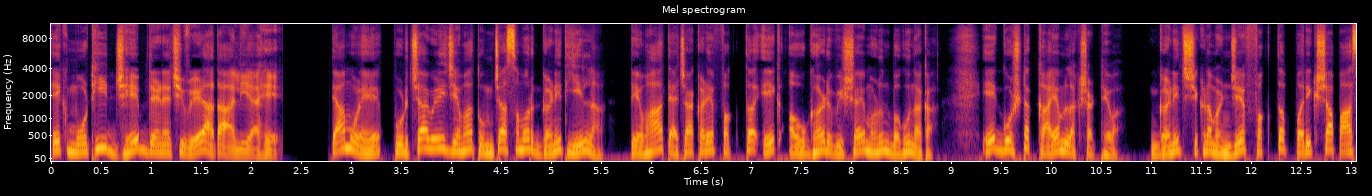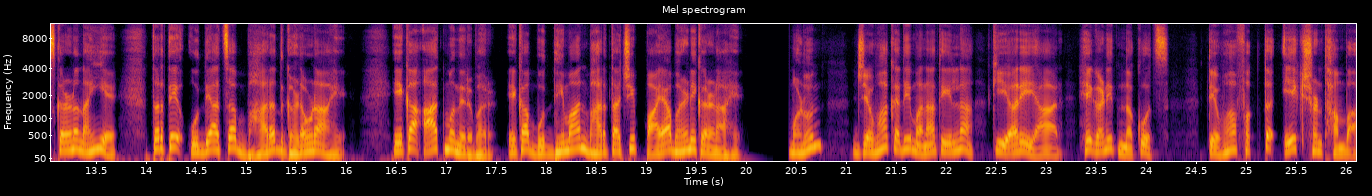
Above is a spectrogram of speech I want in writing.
एक मोठी झेप देण्याची वेळ आता आली आहे. त्यामुळे पुढच्या वेळी जेव्हा तुमच्यासमोर गणित येईल ना तेव्हा त्याच्याकडे फक्त एक अवघड विषय म्हणून बघू नका. एक गोष्ट कायम लक्षात ठेवा. गणित शिकणं म्हणजे फक्त परीक्षा पास करणं नाहीये तर ते उद्याचं भारत घडवणं आहे. एका आत्मनिर्भर एका बुद्धिमान भारताची पायाभरणी करणं आहे. म्हणून जेव्हा कधी मनात येईल ना की अरे यार हे गणित नकोच तेव्हा फक्त एक क्षण थांबा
